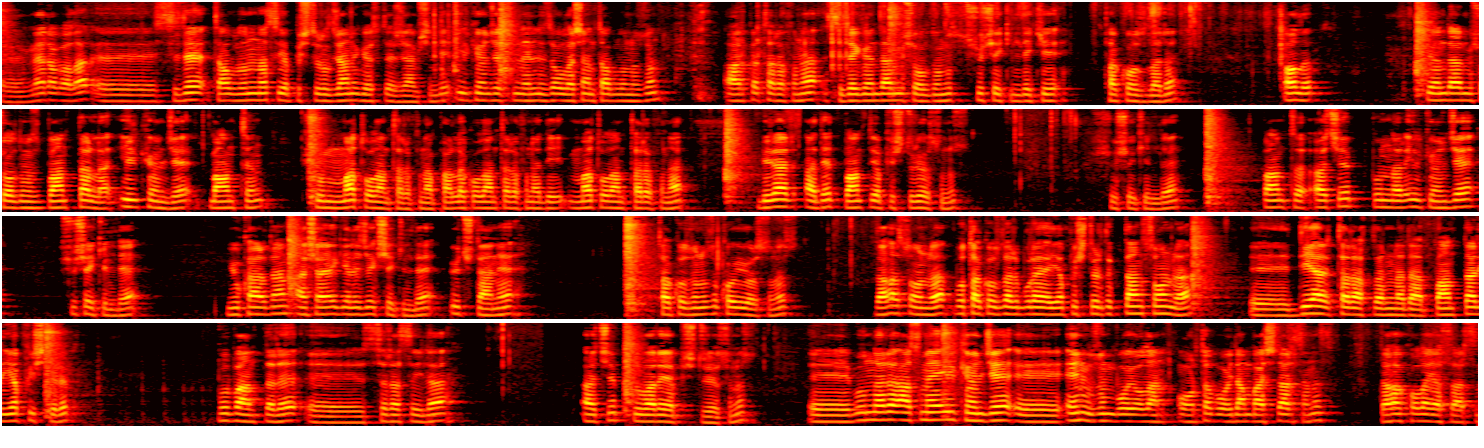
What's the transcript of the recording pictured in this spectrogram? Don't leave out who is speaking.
Speaker 1: Ee, merhabalar. Ee, size tablonun nasıl yapıştırılacağını göstereceğim şimdi. İlk önce sizin elinize ulaşan tablonuzun arka tarafına size göndermiş olduğumuz şu şekildeki takozları alıp göndermiş olduğumuz bantlarla ilk önce bantın şu mat olan tarafına, parlak olan tarafına değil, mat olan tarafına birer adet bant yapıştırıyorsunuz. Şu şekilde. Bantı açıp bunları ilk önce şu şekilde yukarıdan aşağıya gelecek şekilde 3 tane takozunuzu koyuyorsunuz. Daha sonra bu takozları buraya yapıştırdıktan sonra e, diğer taraflarına da bantlar yapıştırıp bu bantları e, sırasıyla açıp duvara yapıştırıyorsunuz. E, bunları asmaya ilk önce e, en uzun boy olan orta boydan başlarsanız daha kolay asarsınız.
